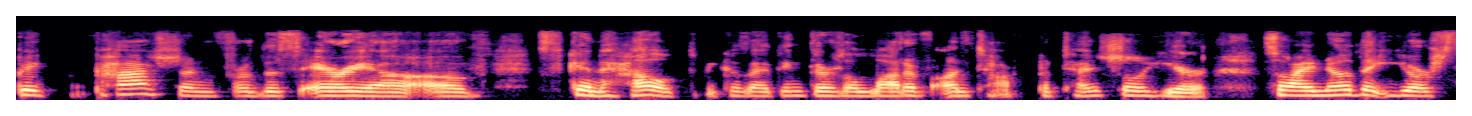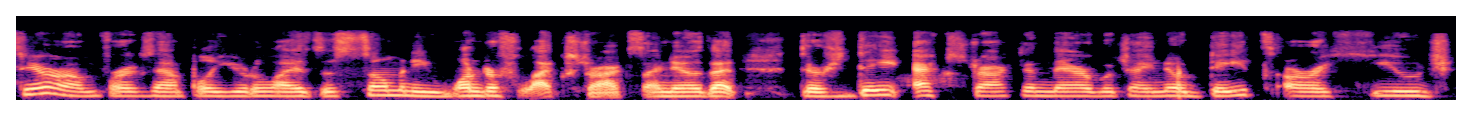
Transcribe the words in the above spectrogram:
big passion for this area of skin health because I think there's a lot of untapped potential here. So I know that your serum, for example, utilizes so many wonderful extracts. I know that there's date extract in there, which I know dates are a huge,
